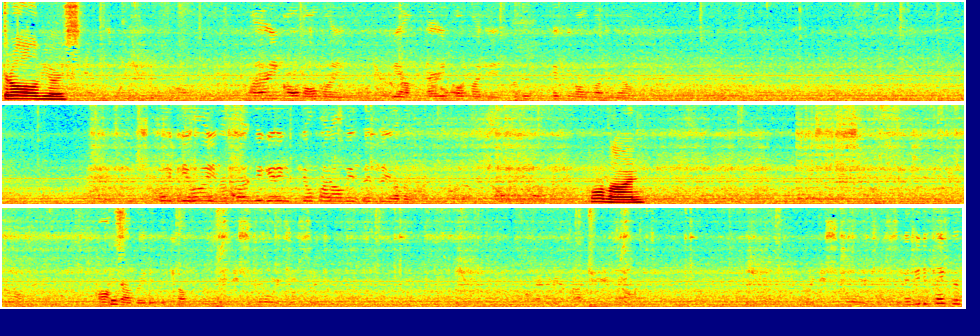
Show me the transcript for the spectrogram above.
throw all of yours. I already called all mine. Yeah, I already called mine in. I'm just picking all mine now. Wait, behind. I'm starting to be getting killed by all these mystery weapons. Hold on. Oh, This- I didn't kill. I need to take this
